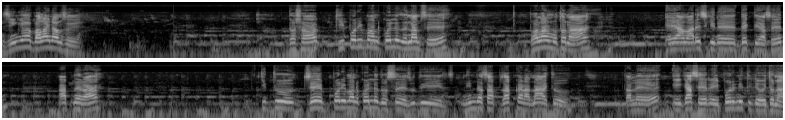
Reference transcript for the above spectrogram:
ঝিঙ্গা বালাই নামছে। দর্শক, কি পরিমাণ কইলে যে নামছে, বলার মতো না। এই আমার স্ক্রিনে দেখতে আছেন আপনারা। কিন্তু যে পরিমাণ কইলে ধরছে, যদি নিম্ন চাপ জাপ কাটা না হইতো, তাহলে এই গাছের এই পরিণতিটা হইতো না।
